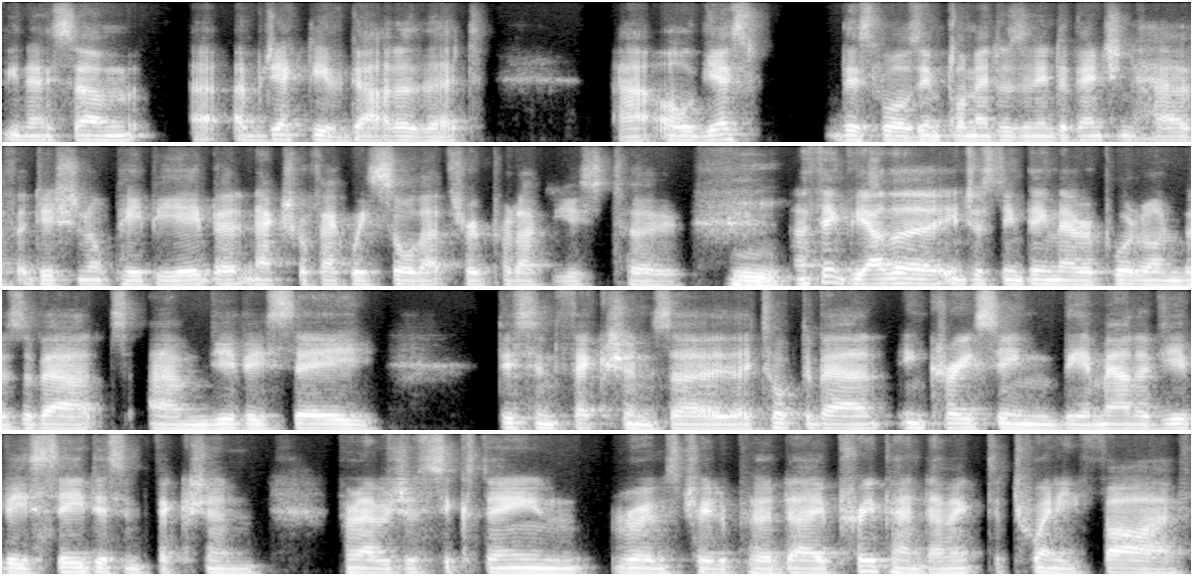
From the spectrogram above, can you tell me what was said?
you know, some uh, objective data that, uh, oh yes, this was implemented as an intervention to have additional PPE, but in actual fact, we saw that through product use too. Mm. I think the other interesting thing they reported on was about um, UVC disinfection. So they talked about increasing the amount of UVC disinfection from an average of 16 rooms treated per day pre-pandemic to 25.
